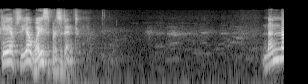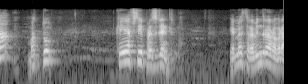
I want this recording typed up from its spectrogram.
ಕೆ ಎಫ್ ಸಿಯ ವೈಸ್ ಪ್ರೆಸಿಡೆಂಟ್. ನನ್ನ ಮತ್ತು K F C president M S ರವೀಂದ್ರರವರ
